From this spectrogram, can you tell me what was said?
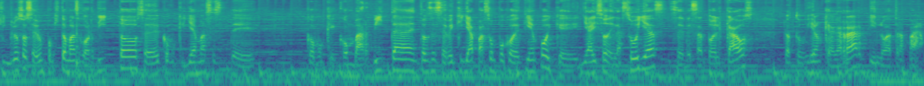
que incluso se ve un poquito más gordito, se ve como que ya más este como que con barbita, entonces se ve que ya pasó un poco de tiempo y que ya hizo de las suyas, se desató el caos, lo tuvieron que agarrar y lo atraparon.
